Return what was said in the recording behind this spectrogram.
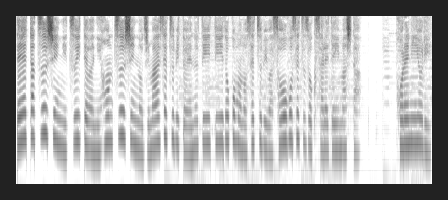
データ通信については日本通信の自前設備と NTT ドコモの設備は相互接続されていました。これにより、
